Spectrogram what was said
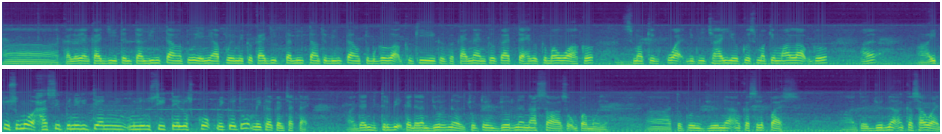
Ha, kalau yang kaji tentang bintang tu, yang ni apa yang mereka kaji tentang bintang tu, bintang tu bergerak ke kiri ke, ke kanan ke, ke atas ke, ke bawah ke, semakin kuat dia punya cahaya ke, semakin malap ke. Ha, Ha, itu semua hasil penelitian menerusi teleskop mereka tu mereka akan catat. Ha, dan diterbitkan dalam jurnal, contohnya jurnal NASA seumpamanya. Ha, ataupun jurnal angkasa lepas. Ha, atau jurnal angkasawan.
